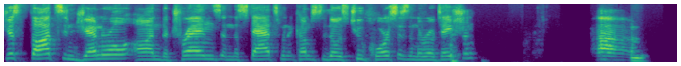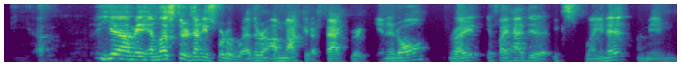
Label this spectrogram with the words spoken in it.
just thoughts in general on the trends and the stats when it comes to those two courses and the rotation. Um, yeah, I mean, unless there's any sort of weather, I'm not going to factor it in at all, right? If I had to explain it, I mean,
